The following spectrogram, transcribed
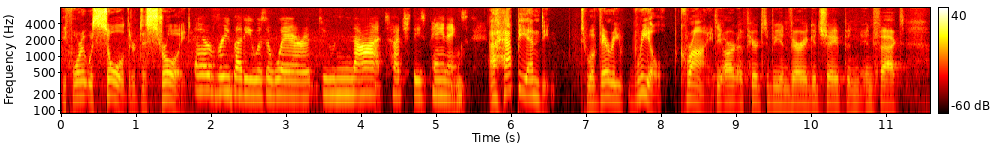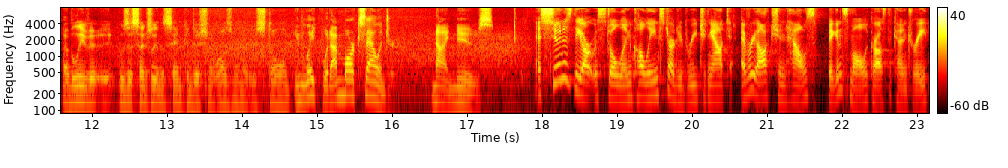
before it was sold or destroyed. Everybody was aware do not touch these paintings. A happy ending to a very real crime. The art appeared to be in very good shape, and in fact, I believe it, it was essentially in the same condition it was when it was stolen. In Lakewood, I'm Marc Sallinger, 9 News. As soon as the art was stolen, Colleen started reaching out to every auction house, big and small, across the country.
